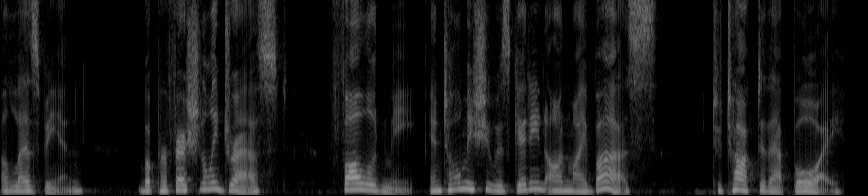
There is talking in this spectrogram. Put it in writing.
a lesbian, but professionally dressed, followed me and told me she was getting on my bus to talk to that boy.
